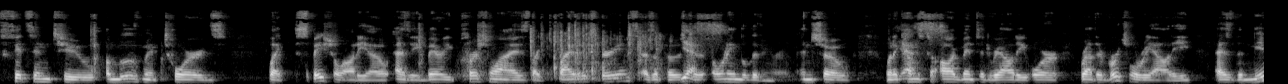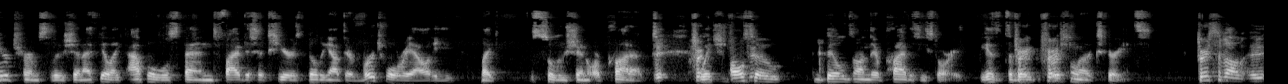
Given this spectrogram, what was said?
fits into a movement towards like spatial audio as a very personalized, like private experience as opposed yes. to owning the living room. And so when it yes. comes to augmented reality or rather virtual reality as the near term solution, I feel like Apple will spend five to six years building out their virtual reality like solution or product, for, which also for, builds on their privacy story because it's a very for, personal experience. First of all, uh,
